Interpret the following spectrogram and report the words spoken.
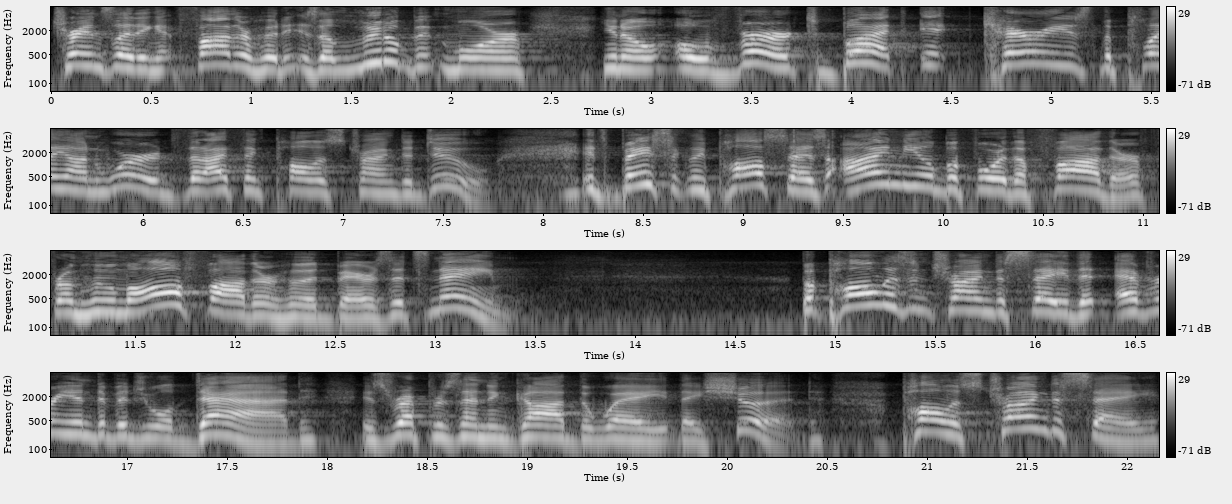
Translating it fatherhood is a little bit more, you know, overt, but it carries the play on words that I think Paul is trying to do. It's basically, Paul says, I kneel before the Father from whom all fatherhood bears its name. But Paul isn't trying to say that every individual dad is representing God the way they should. Paul is trying to say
